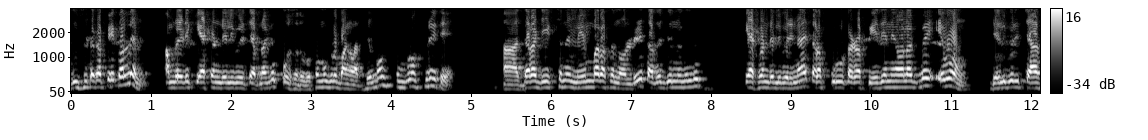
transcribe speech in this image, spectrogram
দুশো টাকা পে করলেন, আমরা এটা ক্যাশ অন ডেলিভারিতে আপনাকে পৌঁছে দেবো। সমগ্র বাংলাদেশ এবং সম্পূর্ণ ফ্রিতে যারা ডিএক্সএন এর মেম্বার আছেন অলরেডি তাদের জন্য কিন্তু ক্যাশ অন ডেলিভারি নয় তারা পুরো টাকা পে দিয়ে নেওয়া লাগবে এবং ডেলিভারি চার্জ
